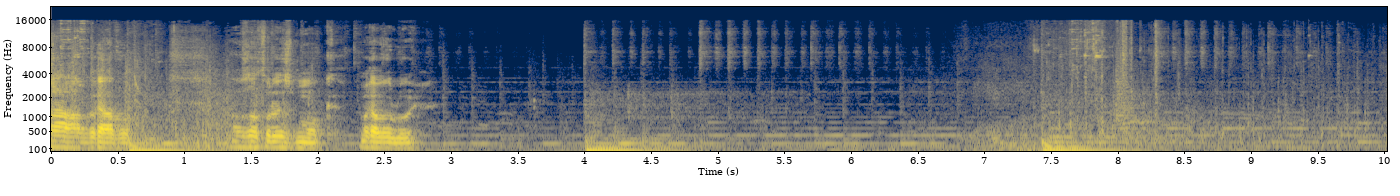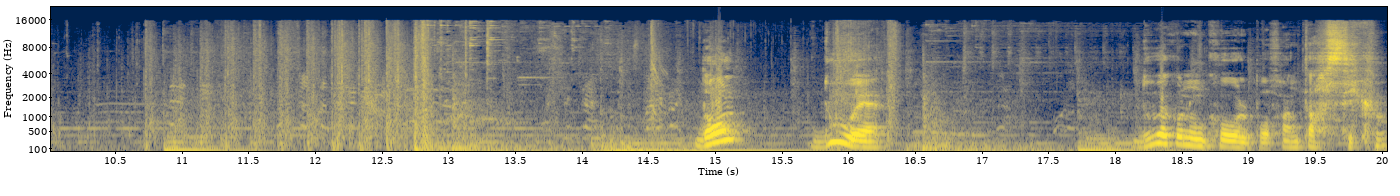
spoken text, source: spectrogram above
Ah, bravo. Ha usato le smoke. Bravo lui. Dol? Due. Due con un colpo, fantastico.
